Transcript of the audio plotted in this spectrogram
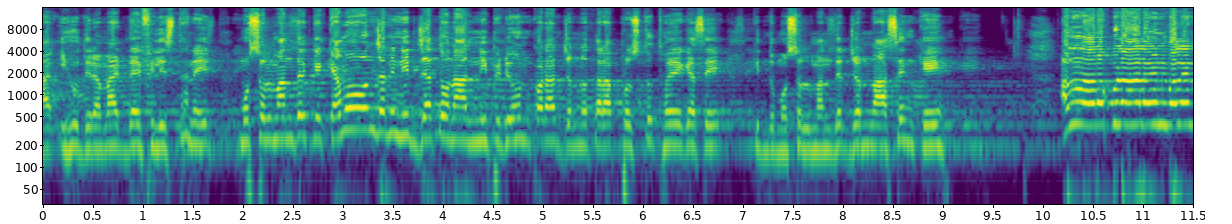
আর ইহুদিরা মায়ের দেয় ফিলিস্তানে। মুসলমানদেরকে কেমন জানি নির্যাতন আর নিপীড়ন করার জন্য তারা প্রস্তুত হয়ে গেছে, কিন্তু মুসলমানদের জন্য আছেন কে? আল্লাহ রাব্বুল আলামিন বলেন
